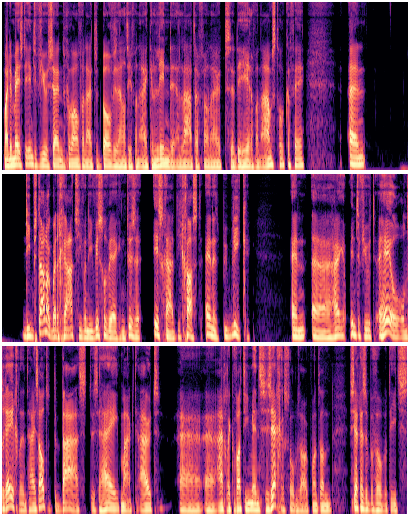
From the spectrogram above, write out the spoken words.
Maar de meeste interviews zijn gewoon vanuit het bovenzaaltje van Eik en Linde. En later vanuit eh, de heren van Amstel Café. En die bestaan ook bij de gratie van die wisselwerking tussen Ischa, die gast, en het publiek. En eh, hij interviewt heel ontregelend. Hij is altijd de baas. Dus hij maakt uit eh, eh, eigenlijk wat die mensen zeggen soms ook. Want dan zeggen ze bijvoorbeeld iets.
